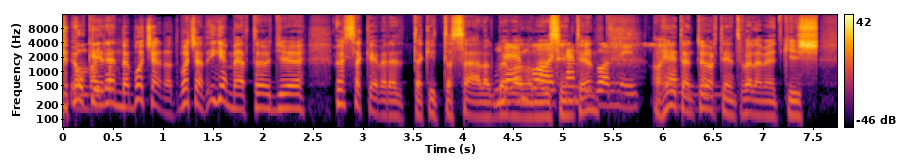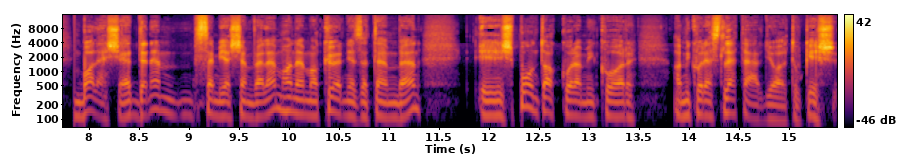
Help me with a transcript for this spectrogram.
Oké, okay, rendben, bocsánat, bocsánat. Igen, mert hogy összekeveredtek itt a szálak, bevallom baj, őszintén. nincs, a héten történt velem egy kis baleset, de nem személyesen velem, hanem a környezetemben, és pont akkor, amikor, amikor ezt letárgyaltuk, és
